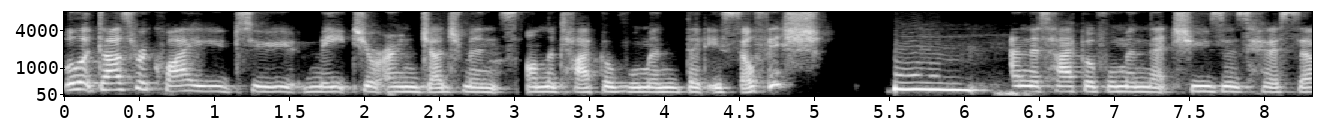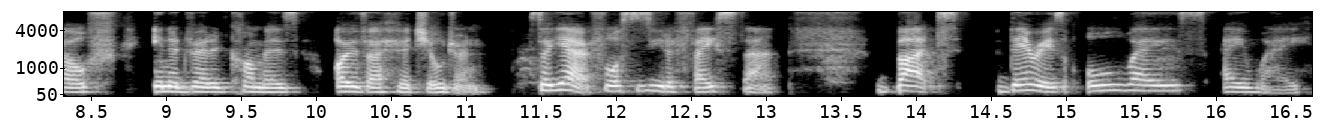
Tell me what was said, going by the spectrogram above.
Well, it does require you to meet your own judgments on the type of woman that is selfish Mm. and the type of woman that chooses herself, in inverted commas, over her children. So, yeah, it forces you to face that. But there is always a way.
